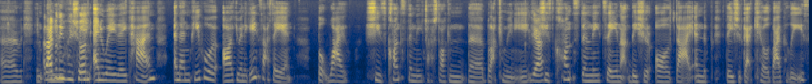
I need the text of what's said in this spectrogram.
her," in And I believe we should. in any way they can. And then people were arguing against that, saying, "But why?" She's constantly trash talking the black community. Yeah. She's constantly saying that they should all die and they should get killed by police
